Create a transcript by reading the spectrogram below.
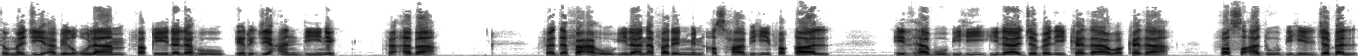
ثم جيء بالغلام فقيل له ارجع عن دينك. فأبى. فدفعه إلى نفر من أصحابه فقال اذهبوا به إلى جبل كذا وكذا. فاصعدوا به الجبل.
